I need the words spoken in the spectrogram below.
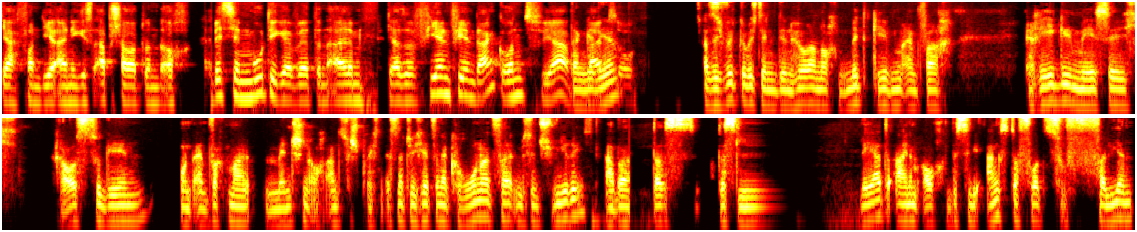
ja von dir einiges abschaut und auch ein bisschen mutiger wird in allem. Also vielen, vielen Dank und ja, Danke bleib dir. so. Also ich würde, glaube ich, den, den Hörern noch mitgeben, einfach regelmäßig rauszugehen, und einfach mal Menschen auch anzusprechen. Ist natürlich jetzt in der Corona-Zeit ein bisschen schwierig, aber das, das lehrt einem auch ein bisschen die Angst davor zu verlieren,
